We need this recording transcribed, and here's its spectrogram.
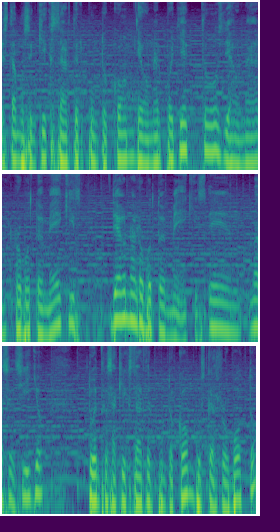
Estamos en kickstarter.com, diagonal proyectos, diagonal roboto MX, diagonal roboto MX. En más sencillo, tú entras a kickstarter.com, buscas roboto,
